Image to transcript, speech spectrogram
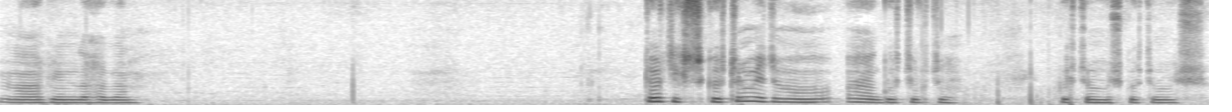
Ne yapayım daha ben? 4x götürmedi mi o? Ha götürdü. Götürmüş götürmüş.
